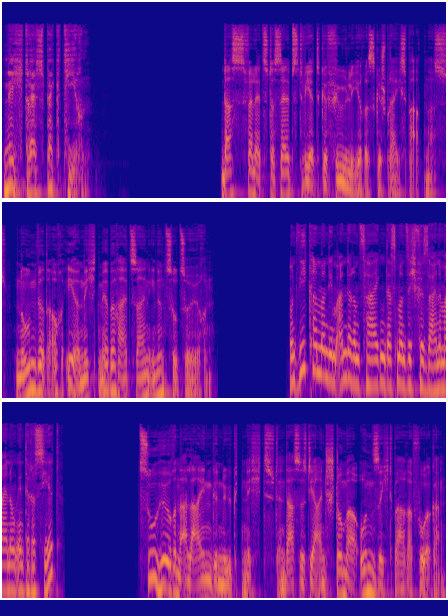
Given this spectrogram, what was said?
nicht respektieren. Das verletzt das Selbstwertgefühl Ihres Gesprächspartners. Nun wird auch er nicht mehr bereit sein, Ihnen zuzuhören. Und wie kann man dem anderen zeigen, dass man sich für seine Meinung interessiert? Zuhören allein genügt nicht, denn das ist ja ein stummer, unsichtbarer Vorgang.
